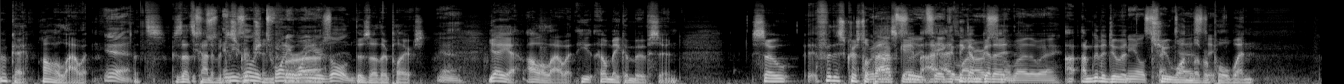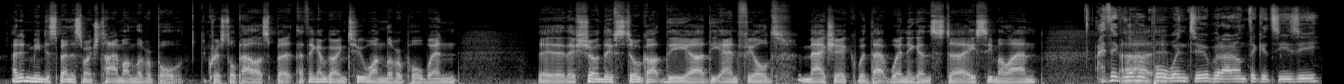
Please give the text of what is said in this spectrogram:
Okay, I'll allow it. Yeah, that's because that's kind of a and description he's only 21 for, uh, years old. Those other players. Yeah, yeah, yeah. I'll allow it. He, will make a move soon. So for this Crystal Palace game, I, I think I'm Arsenal, gonna. By the way, I'm gonna do a two-one Liverpool win. I didn't mean to spend this much time on Liverpool Crystal Palace, but I think I'm going two one Liverpool win. They, they've shown they've still got the uh, the Anfield magic with that win against uh, AC Milan. I think Liverpool uh, win too, but I don't think it's easy.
